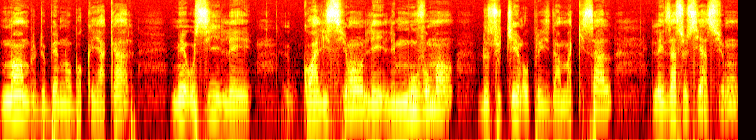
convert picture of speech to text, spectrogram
membres de Benno Bokyakar, mais aussi les coalitions, les, les, mouvements de soutien au président Macky Sall, les associations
